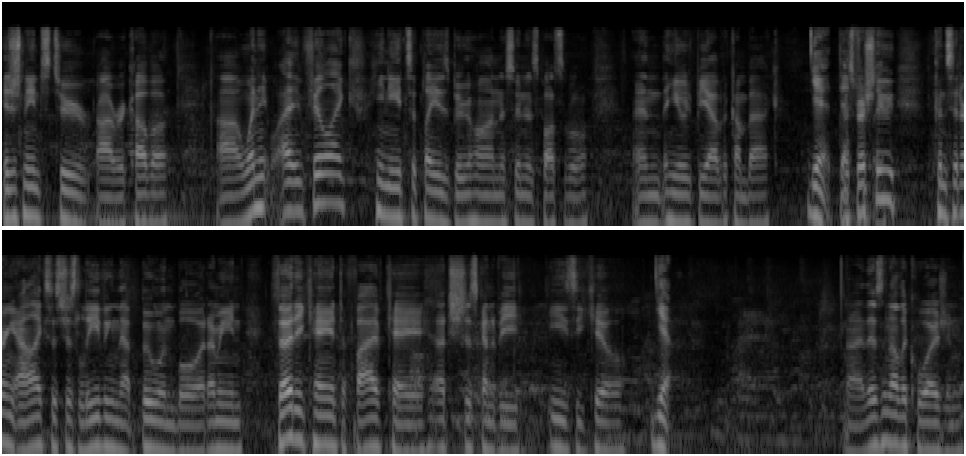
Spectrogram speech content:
He just needs to uh, recover. Uh, when he, I feel like he needs to play his Buhan as soon as possible, and he would be able to come back. Yeah, definitely. Especially considering Alex is just leaving that Buhan board. I mean, 30k into 5k, that's just going to be easy kill. Yeah. Alright, there's another coercion.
